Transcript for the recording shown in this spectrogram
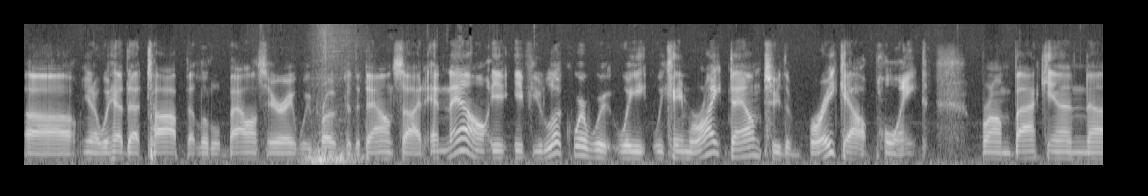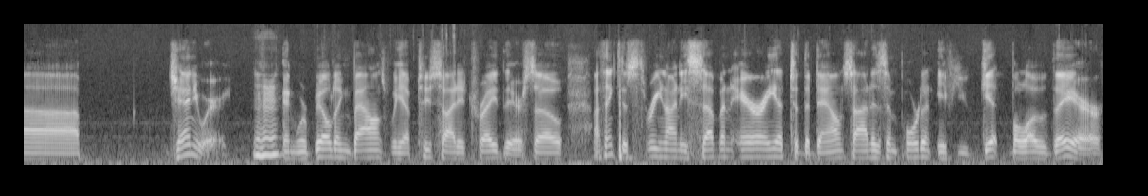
Uh, you know, we had that top, that little balance area we broke to the downside. And now, if you look where we, we, we came right down to the breakout point from back in uh, January. Mm-hmm. And we're building balance. We have two sided trade there. So I think this 397 area to the downside is important. If you get below there,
